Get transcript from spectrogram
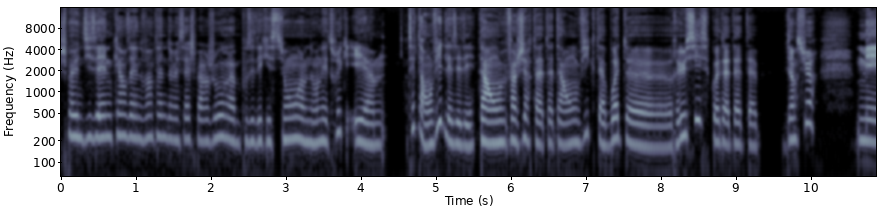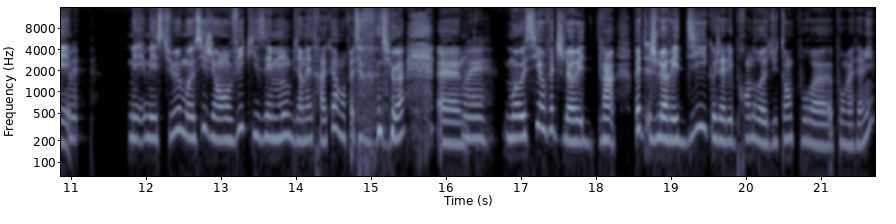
je sais pas, une dizaine, quinzaine, vingtaine de messages par jour à me poser des questions, à me demander des trucs. Et tu sais, tu as envie de les aider. As enfin, je veux dire, tu as, envie que ta boîte réussisse, quoi. bien sûr. Mais, mais, mais si tu veux, moi aussi, j'ai envie qu'ils aient mon bien-être à cœur, en fait. tu vois? Moi aussi, en fait, je leur ai, en fait, je leur ai dit que j'allais prendre du temps pour, pour ma famille.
